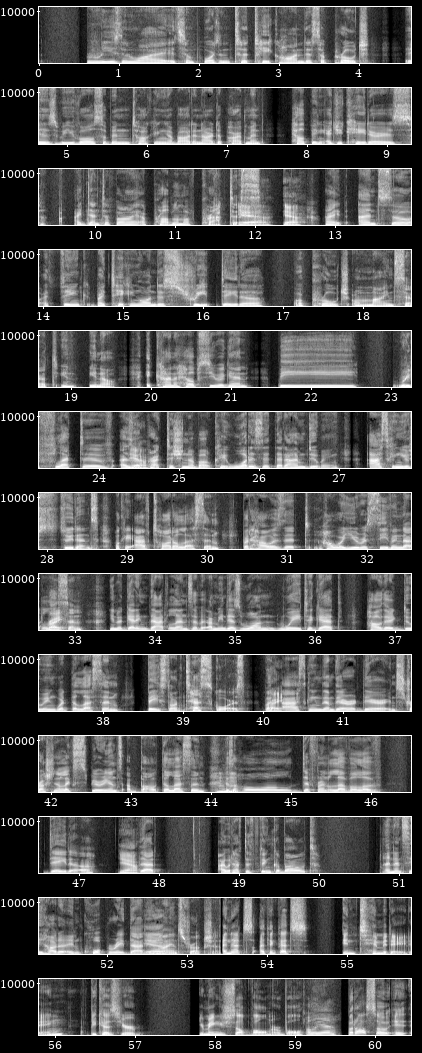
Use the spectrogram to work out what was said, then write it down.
reason why it's important to take on this approach is we've also been talking about in our department helping educators identify a problem of practice. Yeah. Yeah. Right. And so I think by taking on this street data approach or mindset, you, you know, it kind of helps you again be reflective as Yeah. a practitioner about, okay, what is it that I'm doing? Asking your students, okay, I've taught a lesson, but how is it, how are you receiving that Right. lesson? You know, getting that lens of it. I mean, there's one way to get how they're doing with the lesson based on test scores. But Right. asking them their their instructional experience about the lesson Mm-hmm. is a whole different level of data Yeah. that I would have to think about and then see how to incorporate that in my instruction. And that's I think that's intimidating because you're you're making yourself vulnerable. Oh yeah. But also it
